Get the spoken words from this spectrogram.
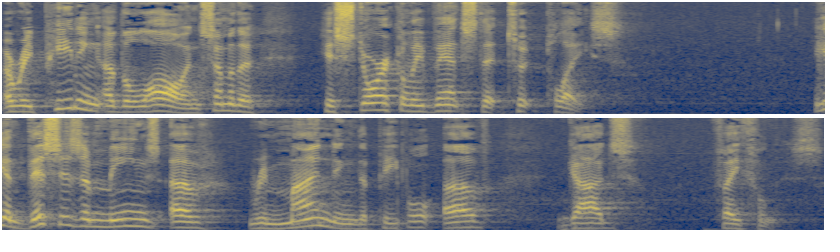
a repeating of the law and some of the historical events that took place. Again, this is a means of reminding the people of God's faithfulness.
